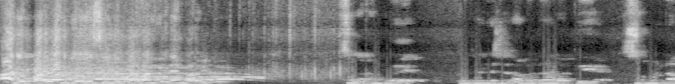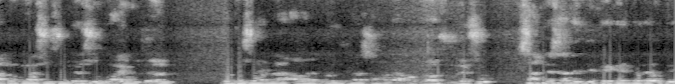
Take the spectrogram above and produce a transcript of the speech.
આની પરવાનગી ઈસી ની પરવાનગી નહીં મળવી જોઈએ. સાથે સાથે જે પેકેજ બતાવ્યું તે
